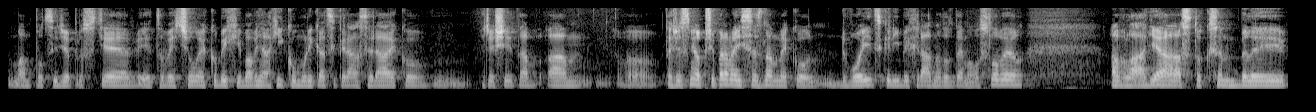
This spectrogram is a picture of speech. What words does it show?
mám pocit, že prostě je to většinou jakoby chyba v nějaký komunikaci, která se dá jako řešit. A, a, a, takže jsem měl připravený seznam jako dvojic, který bych rád na to téma oslovil. A Vládě a Stoksem byli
